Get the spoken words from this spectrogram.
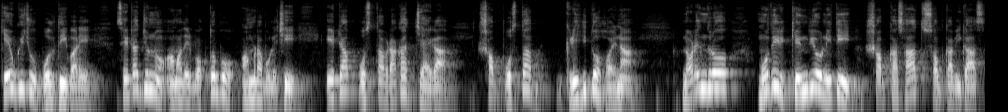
কেউ কিছু বলতেই পারে। সেটার জন্য আমাদের বক্তব্য আমরা বলেছি। এটা প্রস্তাব রাখার জায়গা। সব প্রস্তাব গৃহীত হয় না। নরেন্দ্র মোদীর কেন্দ্রীয় নীতি সবকা সাথ, সবকা বিকাশ।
